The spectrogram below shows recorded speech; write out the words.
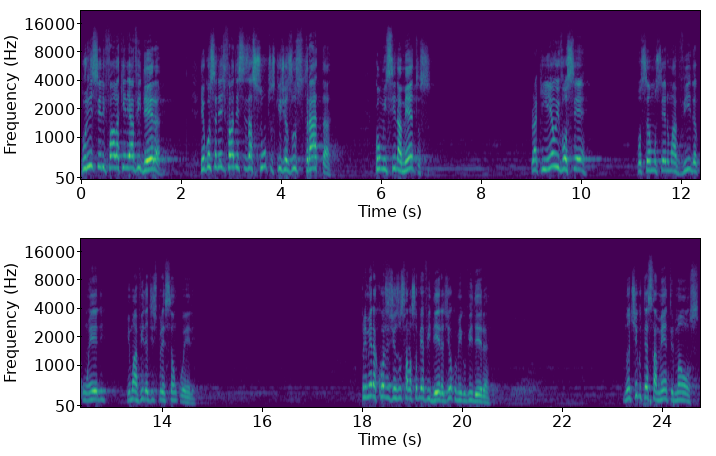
Por isso ele fala que ele é a videira. Eu gostaria de falar desses assuntos que Jesus trata como ensinamentos, para que eu e você possamos ter uma vida com Ele e uma vida de expressão com Ele. A primeira coisa, Jesus fala sobre a videira, diga comigo, videira. No Antigo Testamento, irmãos,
